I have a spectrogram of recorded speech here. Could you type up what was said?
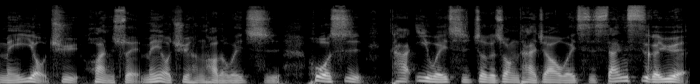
没有去换水，没有去很好的维持，或是它一维持这个状态就要维持三四个月，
